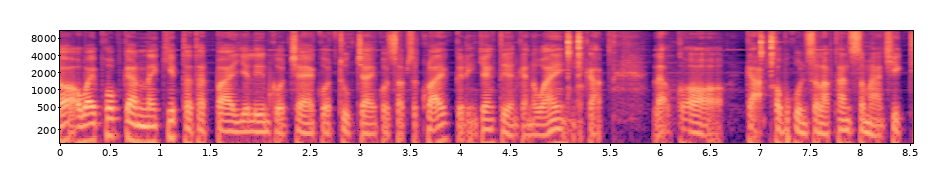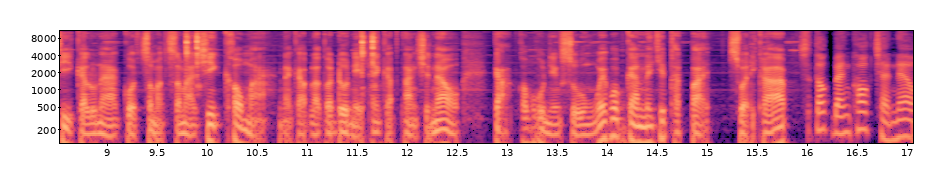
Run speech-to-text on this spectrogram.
ก็เอาไว้พบกันในคลิปถัดไป อย่าลืมกดแชร์ กดถูกใจ กด Subscribe กระดิ่งแจ้งเตือนกันเอาไว้นะครับ แล้วก็ กราบขอบพระคุณสำหรับท่านสมาชิกที่กรุณากดสมัครสมาชิกเข้ามานะครับแล้วก็โดเนทให้กับทางช anel กราบขอบพระคุณอย่างสูง ไว้พบกันในคลิปถัดไป สวัสดีครับ Stock Bangkok Channel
